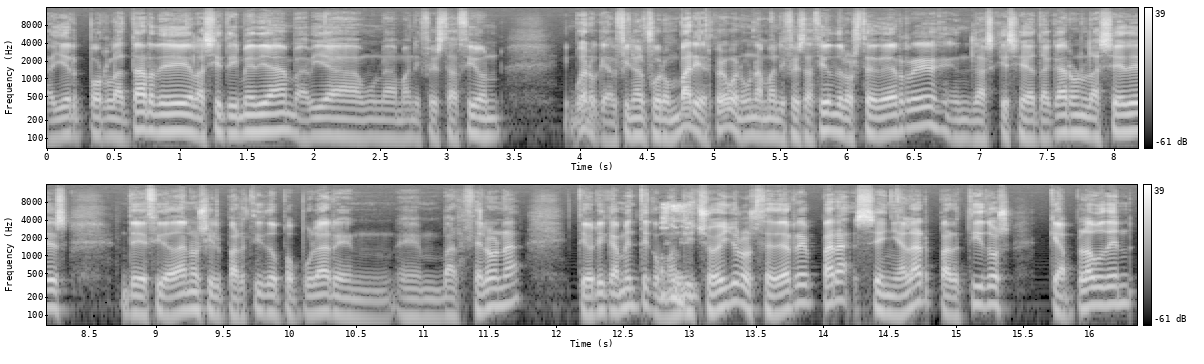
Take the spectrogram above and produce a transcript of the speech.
ayer por la tarde, a las siete y media, había una manifestación bueno, que al final fueron varias, pero bueno, una manifestación de los CDR en las que se atacaron las sedes de Ciudadanos y el Partido Popular en, Barcelona, teóricamente, como han dicho ellos, los CDR, para señalar partidos que aplauden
